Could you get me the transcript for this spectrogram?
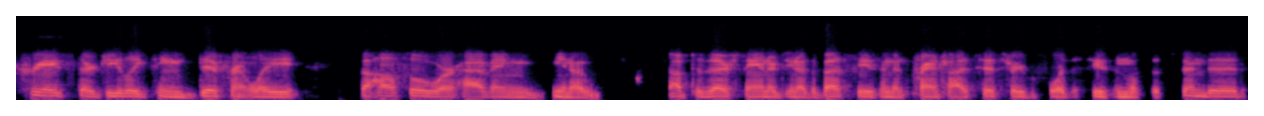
creates their G League team differently. The hustle we're having, you know, up to their standards, you know, the best season in franchise history before the season was suspended.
